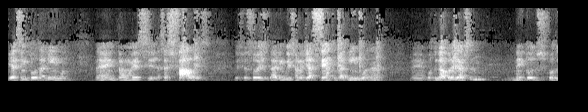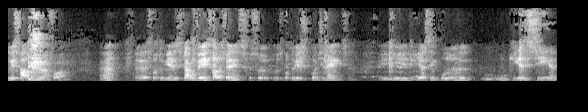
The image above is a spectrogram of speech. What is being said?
E assim toda a língua, né? então esse, essas falas, as pessoas da língua chamam de acento da língua, né? É, em Portugal, por exemplo, nem todos os portugueses falam da mesma forma. Né? É, os portugueses de Cabo Verde falam diferente dos os portugueses do continente. Né? E, e, assim, o, o que existia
